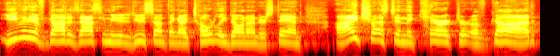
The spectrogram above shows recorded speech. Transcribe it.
even if God is asking me to do something I totally don't understand, I trust in the character of God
